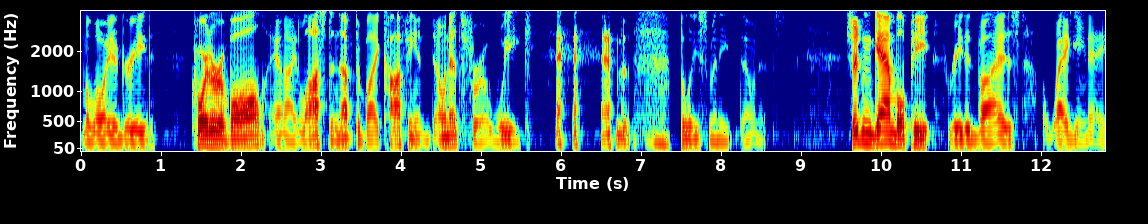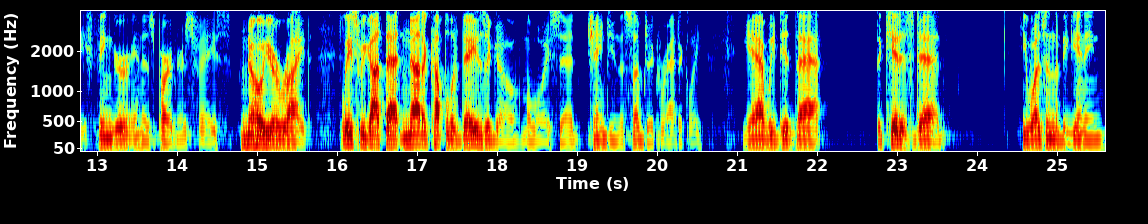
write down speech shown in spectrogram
Malloy agreed. Quarter a ball, and I lost enough to buy coffee and donuts for a week. policemen eat donuts. Shouldn't gamble, Pete, Reed advised, wagging a finger in his partner's face. No, you're right. At least we got that nut a couple of days ago, Malloy said, changing the subject radically. Yeah, we did that. The kid is dead. He was in the beginning.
